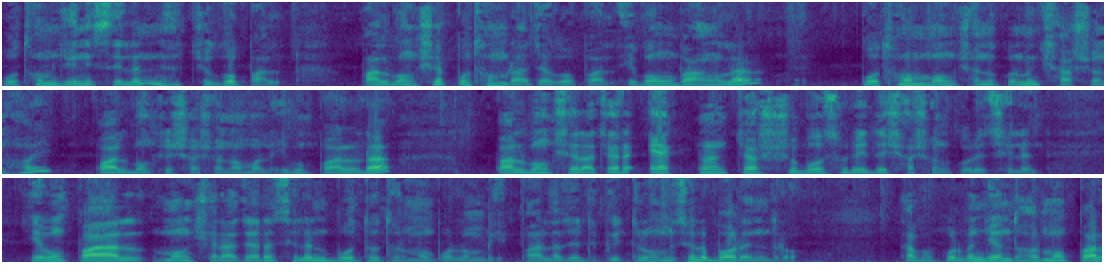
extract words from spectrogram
প্রথম যিনি ছিলেন হচ্ছে গোপাল। পাল বংশের প্রথম রাজা গোপাল এবং বাংলার প্রথম বংশানুক্রমিক শাসন হয় পাল বংশের শাসন আমল। এবং পালরা পাল বংশের রাজারা এক টান চারশো বছর এদের শাসন করেছিলেন। এবং পাল বংশের রাজারা ছিলেন বৌদ্ধ ধর্মাবলম্বী। পাল রাজাদের পিতৃভূমি ছিল বরেন্দ্র। তারপর পড়বেন যে ধর্মপাল।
